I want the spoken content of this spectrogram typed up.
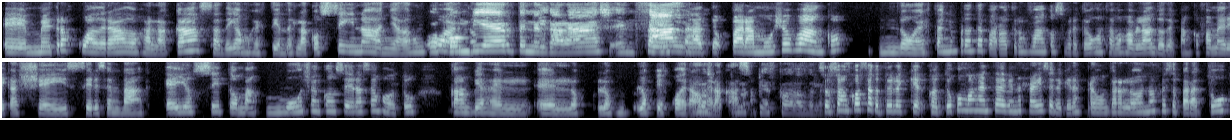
eh, metros cuadrados a la casa, digamos, extiendes la cocina, añades un cuarto. O convierten el garage en sala. Exacto. Para muchos bancos no es tan importante para otros bancos, sobre todo cuando estamos hablando de Bank of America, Chase, Citizen Bank. Ellos sí toman mucho en consideración cuando tú cambias los, pies cuadrados de la casa. Los pies cuadrados de la casa. Son cosas que tú, le, que tú como agente de bienes raíces le quieres preguntar al loan officer para tú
